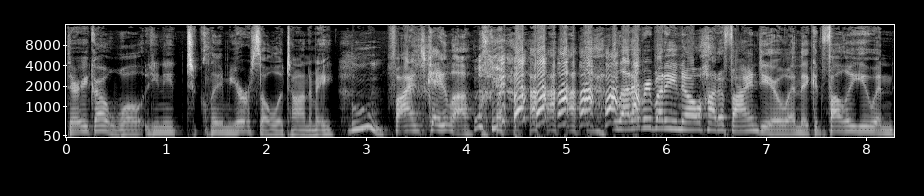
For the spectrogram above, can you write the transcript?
There you go. Well, you need to claim your soul autonomy. Boom. Find Kayla. Let everybody know how to find you and they can follow you and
